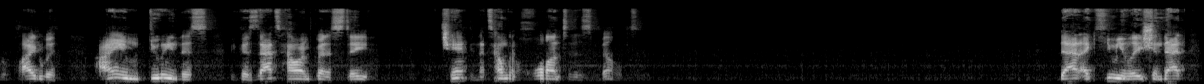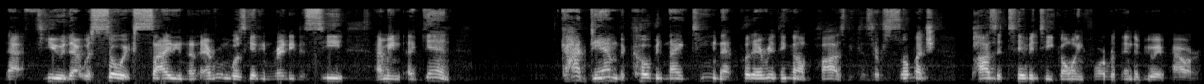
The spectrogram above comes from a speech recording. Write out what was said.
replied with, "I am doing this because that's how I'm going to stay champion. That's how I'm going to hold on to this belt." That accumulation, that that feud, that was so exciting that everyone was getting ready to see. I mean, again, God damn the COVID nineteen that put everything on pause because there's so much positivity going forward with NWA Power.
